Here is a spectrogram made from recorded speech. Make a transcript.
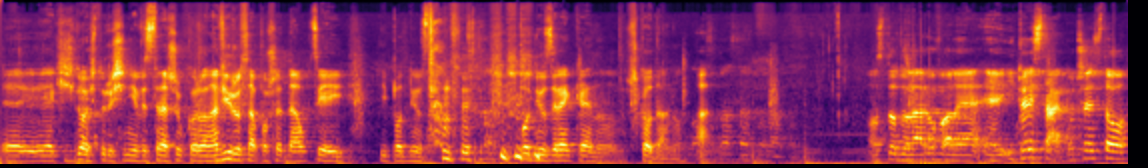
e, jakiś gość, który się nie wystraszył koronawirusa poszedł na aukcję i, i podniósł tam, podniósł rękę, no szkoda no. A, o 100 dolarów, ale e, i to jest tak, bo często,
